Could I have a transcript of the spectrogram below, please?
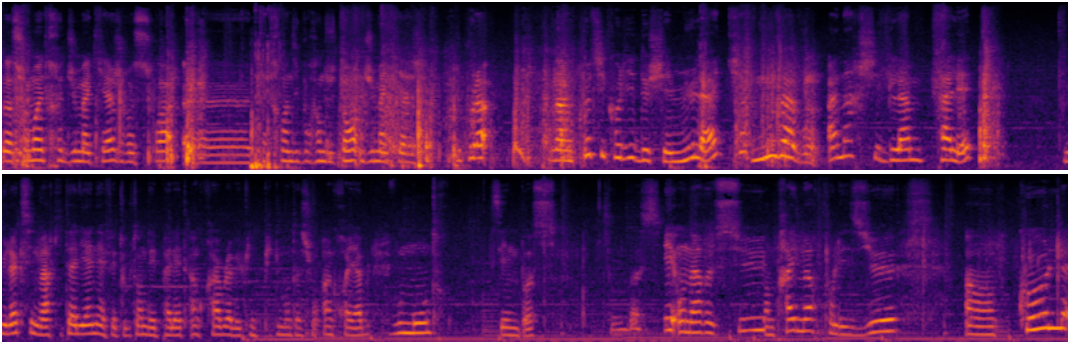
Ça va sûrement être du maquillage, je reçois 90% euh, du temps du maquillage. Du coup là, on a un petit colis de chez Mulac. Nous avons Anarchy Glam Palette. Mulac c'est une marque italienne et elle fait tout le temps des palettes incroyables avec une pigmentation incroyable. Je vous montre, c'est une bosse. Et on a reçu un primer pour les yeux, un col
